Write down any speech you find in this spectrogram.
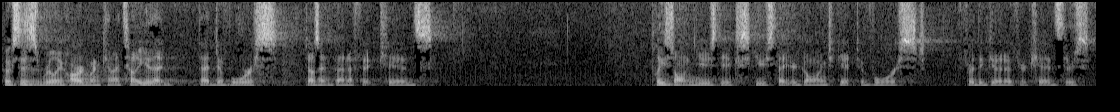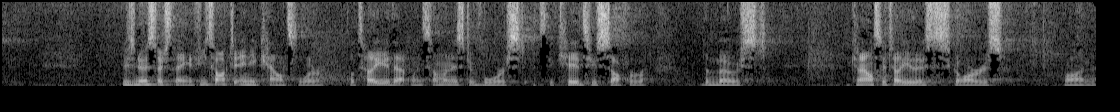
Folks, this is really hard one. Can I tell you that, that divorce doesn't benefit kids? Please don't use the excuse that you're going to get divorced for the good of your kids. There's, there's no such thing. If you talk to any counselor, they'll tell you that when someone is divorced, it's the kids who suffer the most. Can I also tell you those scars run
